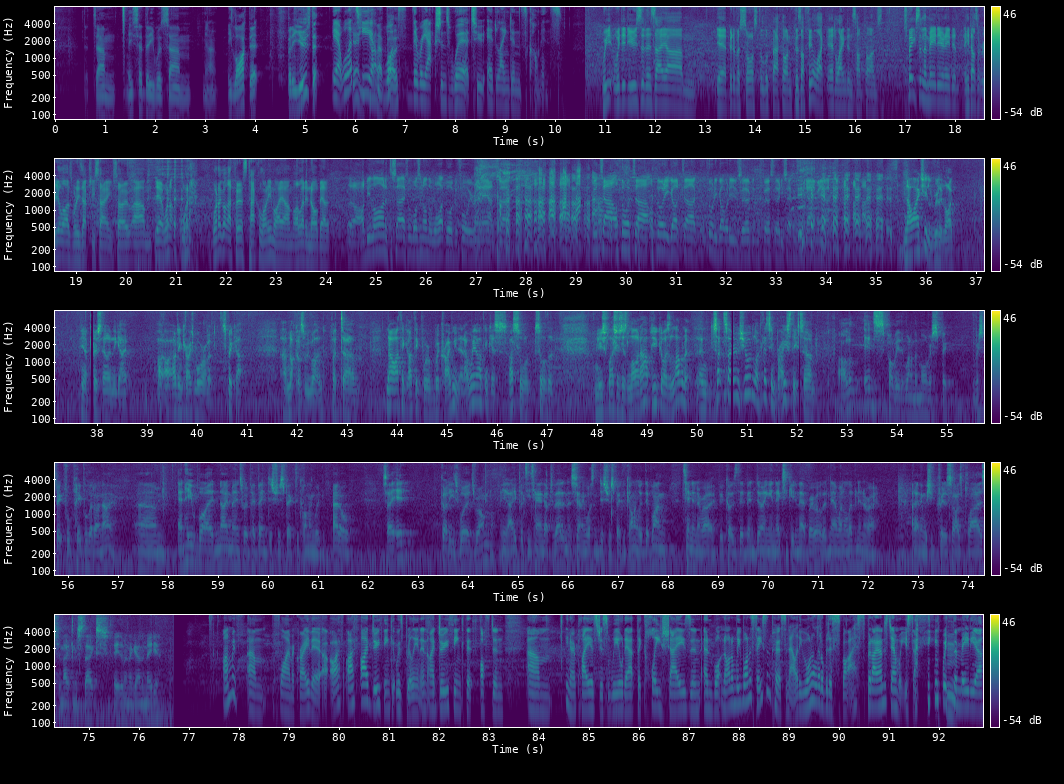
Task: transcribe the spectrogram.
that um, he said that he was, um, you know, he liked it, but he used it. Yeah, well, let's Again, hear what both. the reactions were to Ed Langdon's comments. We, we did use it as a um, yeah a bit of a source to look back on because I feel like Ed Langdon sometimes speaks in the media and he, didn't, he doesn't realise what he's actually saying. So um, yeah, when I, when, I, when I got that first tackle on him, I, um, I let him know about it. Uh, I'd be lying to say if it wasn't on the whiteboard before we ran out. So. but uh, I thought uh, I thought he got uh, thought he got what he deserved in the first 30 seconds of the game. Anyway. No, I actually really like you know, personnel in the game. I, I- I'd encourage more of it. Speak up. Um, not because we won, but um, no, I think I think we're, we're craving that, aren't we? I think it's, I saw saw the news flashes just light up. You guys are loving it, and so, so should. Like, let's embrace this. Um, Oh, look, Ed's probably one of the more respect, respectful people that I know. Um, and he by no means would have been disrespect to Collingwood at all. So Ed got his words wrong. You know, he puts his hand up to that, and it certainly wasn't disrespect to Collingwood. They've won 10 in a row because they've been doing and executing that very well. They've now won 11 in a row. I don't think we should criticise players for making mistakes either when they go in the media. I'm with um, Fly McRae there. I, I, I do think it was brilliant, and I do think that often, um, you know, players just wield out the cliches and, and whatnot, and we want to see some personality. We want a little bit of spice, but I understand what you're saying with Mm. the media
